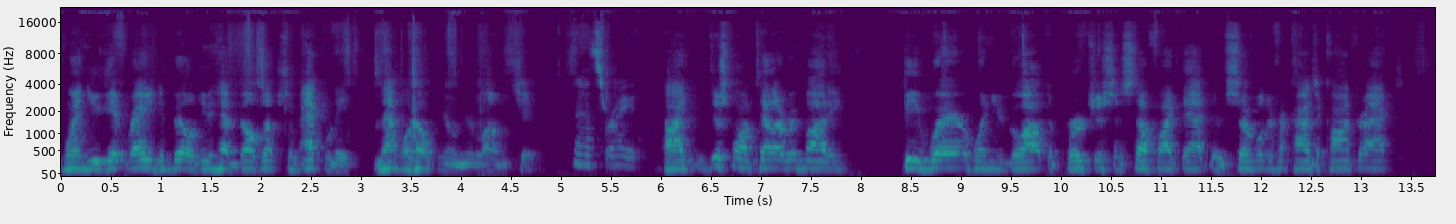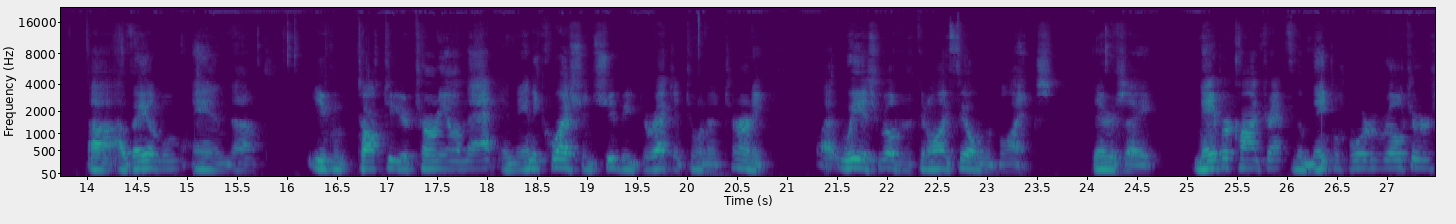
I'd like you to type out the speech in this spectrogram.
when you get ready to build, you have built up some equity, and that will help you on your loan too. That's right. I just want to tell everybody beware when you go out to purchase and stuff like that. There's several different kinds of contracts uh, available, and uh, you can talk to your attorney on that. And any questions should be directed to an attorney. Uh, we as realtors can only fill in the blanks. There's a NABOR contract from the Naples Board of Realtors.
